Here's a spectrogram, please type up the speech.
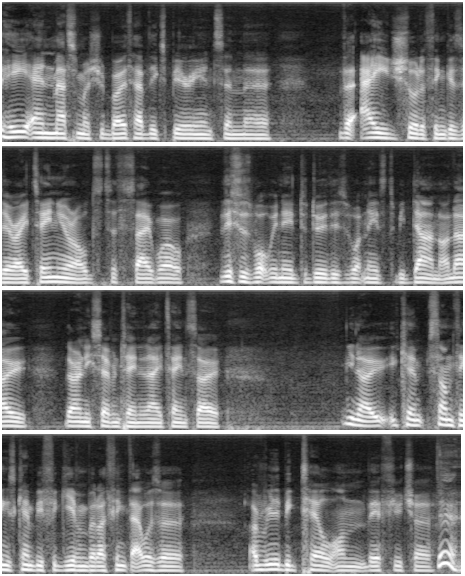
he and Massimo should both have the experience and the the age sort of thing because they're 18 year olds to say, well, this is what we need to do, this is what needs to be done. I know they're only 17 and 18, so you know, it can some things can be forgiven, but I think that was a a really big tell on their future yeah,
